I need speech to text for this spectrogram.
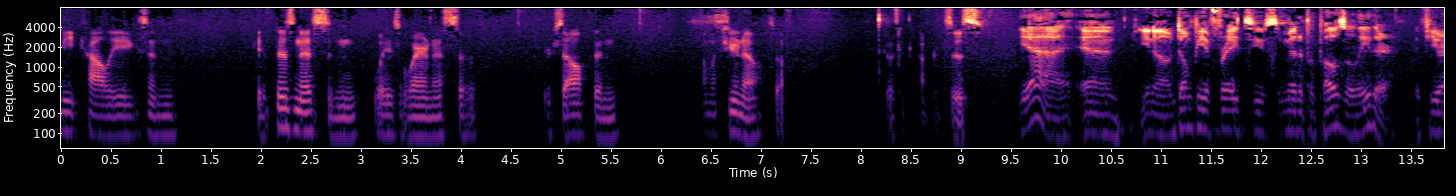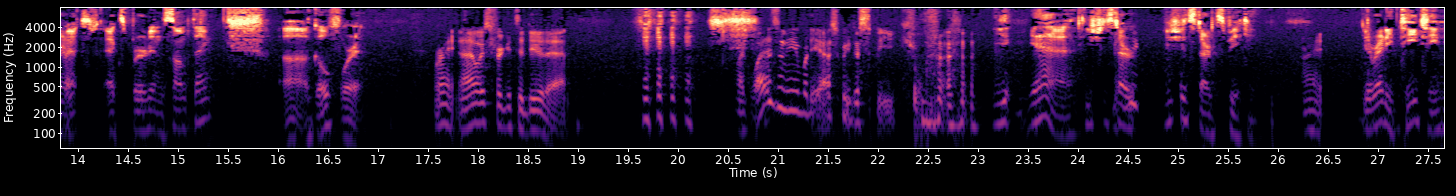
meet colleagues and get business and raise awareness of yourself and how much you know. So go to conferences. Yeah, and you know, don't be afraid to submit a proposal either. If you're an ex- expert in something, uh, go for it. Right, and I always forget to do that. Like, why doesn't anybody ask me to speak? Y- yeah, you should start. You should start speaking. right, You're already teaching.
